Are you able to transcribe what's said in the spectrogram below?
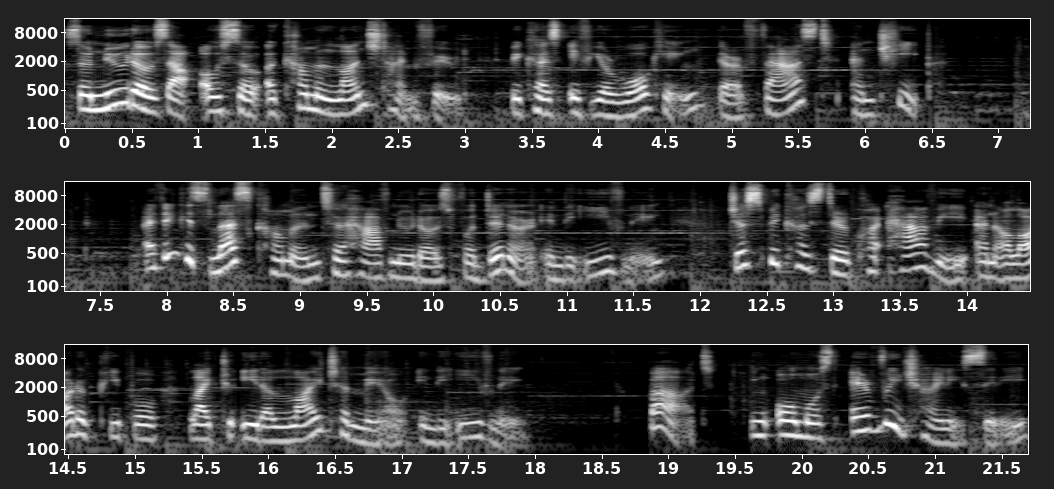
So noodles are also a common lunchtime food because if you're walking, they're fast and cheap I think it's less common to have noodles for dinner in the evening just because they're quite heavy and a lot of people like to eat a lighter meal in the evening. But in almost every Chinese city,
